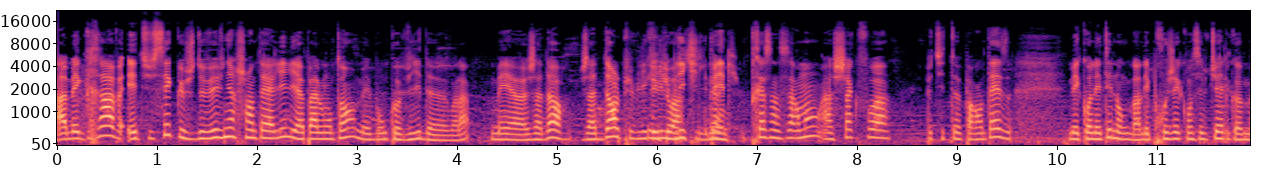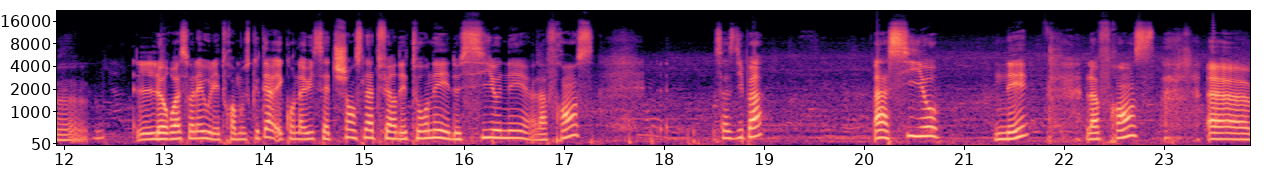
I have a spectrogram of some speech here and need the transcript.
Ah mais grave, et tu sais que je devais venir chanter à Lille il y a pas longtemps, mais bon Covid, euh, voilà. Mais j'adore, j'adore le public Le lillois. public, il mais très sincèrement, à chaque fois, petite parenthèse, mais qu'on était donc dans des projets conceptuels comme euh, Le Roi Soleil ou Les Trois Mousquetaires et qu'on a eu cette chance-là de faire des tournées et de sillonner euh, la France. Ça se dit pas? Ah, sillonner la France. Euh,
